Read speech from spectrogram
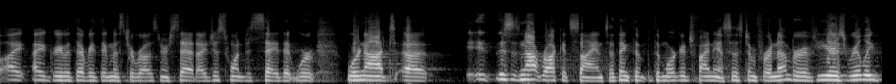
I, I agree with everything Mr. Rosner said. I just wanted to say that we're, we're not, uh, it, this is not rocket science. I think the, the mortgage finance system for a number of years really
